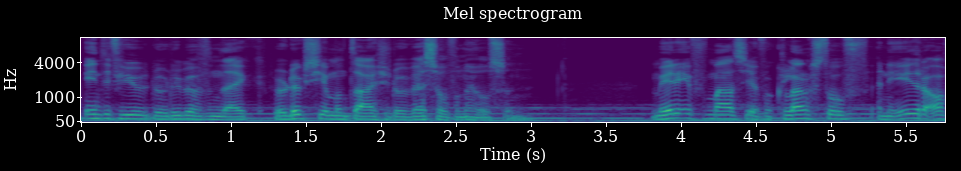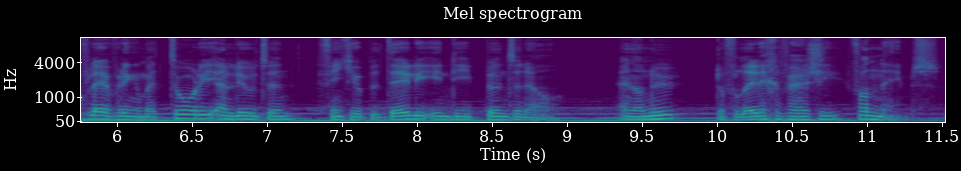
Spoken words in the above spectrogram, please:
Interview door Ruben van Dijk, productie en montage door Wessel van Hulsen. Meer informatie over klankstof en de eerdere afleveringen met Tori en Luton vind je op dailyindie.nl. En dan nu de volledige versie van Names.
